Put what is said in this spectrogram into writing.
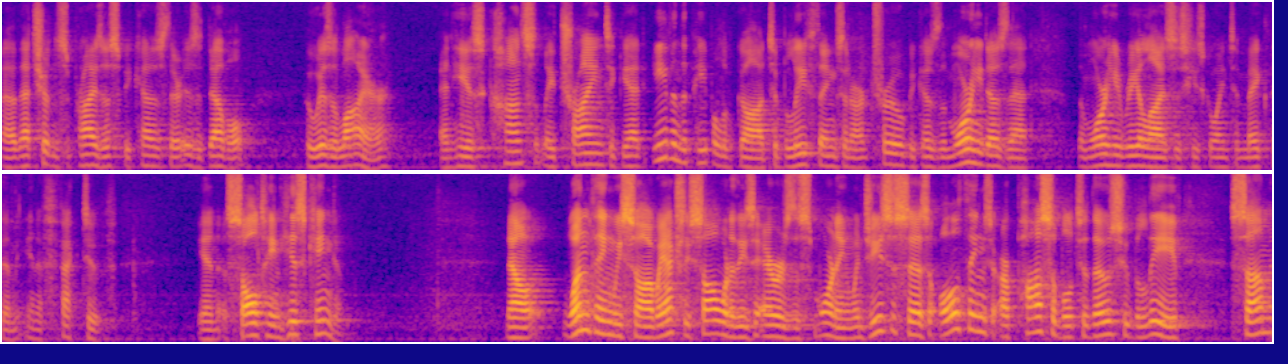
Uh, that shouldn't surprise us because there is a devil who is a liar, and he is constantly trying to get even the people of God to believe things that aren't true because the more he does that, the more he realizes he's going to make them ineffective in assaulting his kingdom. Now, one thing we saw, we actually saw one of these errors this morning. When Jesus says all things are possible to those who believe, some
